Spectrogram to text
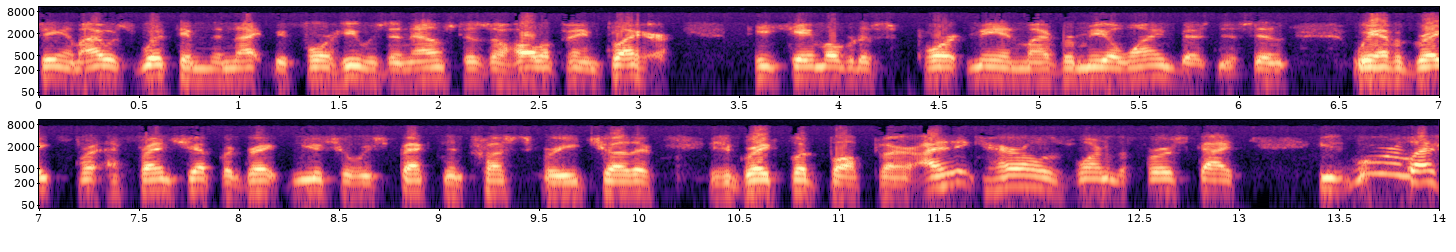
see him. I was with him the night before he was announced as a Hall of Fame player. He came over to support me in my Vermeil wine business, and we have a great fr- friendship, a great mutual respect and trust for each other. He's a great football player. I think Harold is one of the first guys. He's more or less,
